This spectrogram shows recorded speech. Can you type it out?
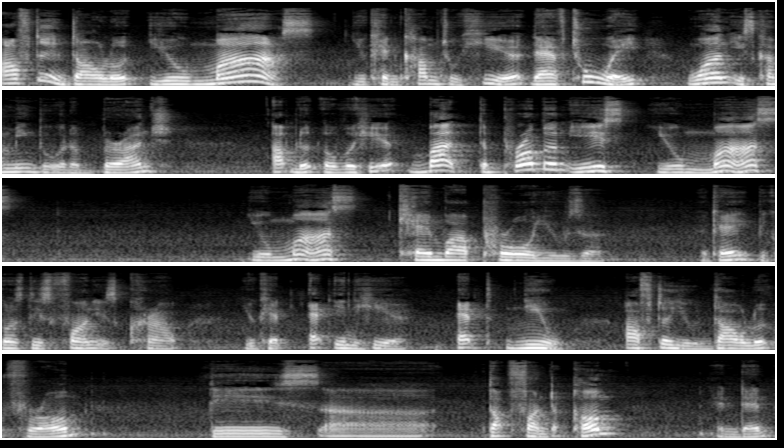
after you download you must you can come to here. They have two way. One is coming to the branch upload over here. But the problem is you must you must Canva Pro user okay? Because this font is crowd. You can add in here add new after you download from this uh, dafont.com and then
